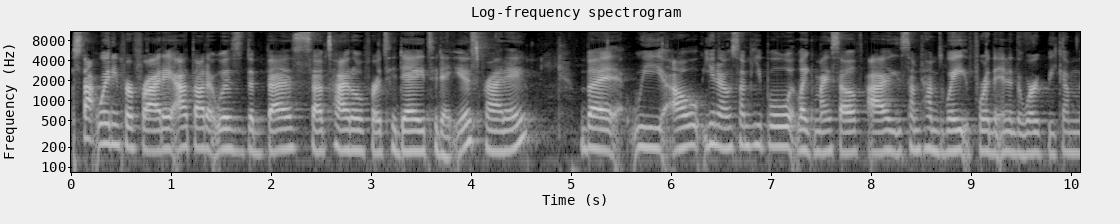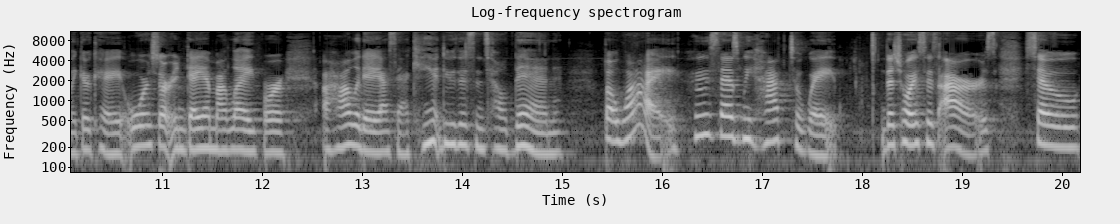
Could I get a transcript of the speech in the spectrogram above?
Stop waiting for Friday. I thought it was the best subtitle for today. Today is Friday. But we all, you know, some people like myself, I sometimes wait for the end of the work week. I'm like, okay, or a certain day in my life or a holiday, I say, I can't do this until then. But why? Who says we have to wait? The choice is ours. So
